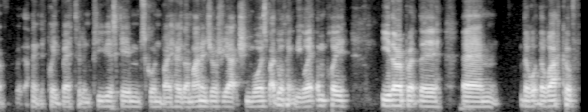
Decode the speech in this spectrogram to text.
I think they played better in previous games, going by how their manager's reaction was. But I don't think we let them play either. But the um, the the lack of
